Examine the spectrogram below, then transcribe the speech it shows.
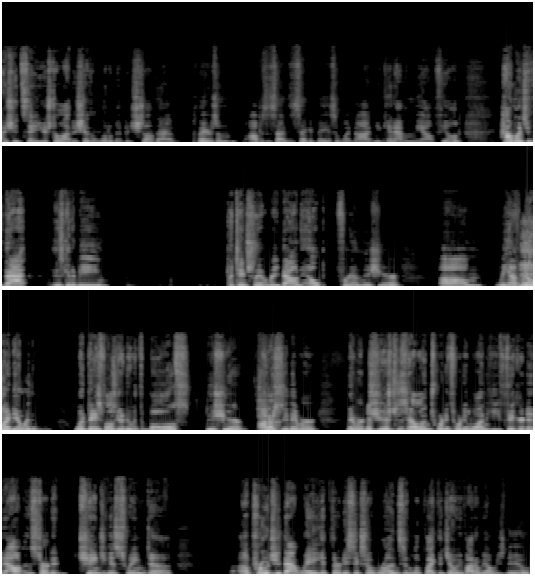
I, should say. You're still allowed to shift a little bit, but you still have to have players on opposite sides of second base and whatnot, and you can't have them in the outfield. How much of that is going to be potentially a rebound help for him this year? Um, we have no idea what what baseball is going to do with the balls this year. Obviously, they were they were juiced as hell in 2021. He figured it out and started changing his swing to approach it that way, hit 36 home runs, and look like the Joey Votto we always knew.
